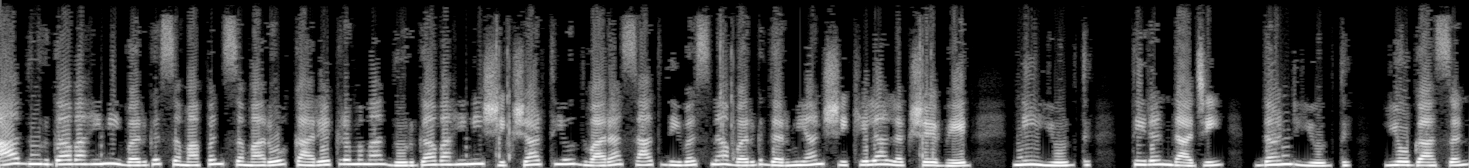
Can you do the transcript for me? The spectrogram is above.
આ દુર્ગાવાહિની વર્ગ સમાપન સમારોહ કાર્યક્રમમાં દુર્ગાવાહિની શિક્ષાર્થીઓ દ્વારા સાત દિવસના વર્ગ દરમિયાન શીખેલા લક્ષ્યભેદની યુદ્ધ, તીરંદાજી, દંડ યુદ્ધ, યોગાસન,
